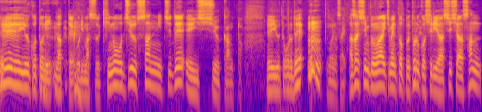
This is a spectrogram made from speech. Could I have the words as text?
えーいうことになっております。昨日13日で、えー1週間と。えー、いうところで ごめんなさい。朝日新聞は一面トップトルコ・シリア死者3、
